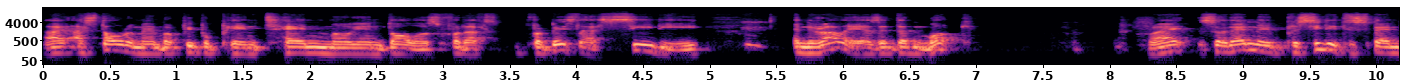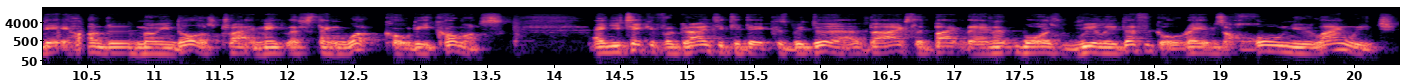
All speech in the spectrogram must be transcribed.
I, I still remember people paying ten million dollars for a for basically a CD, and the reality is it didn't work. Right, so then they proceeded to spend eight hundred million dollars trying to make this thing work called e-commerce. And you take it for granted today because we do it, but actually back then it was really difficult. Right, it was a whole new language,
